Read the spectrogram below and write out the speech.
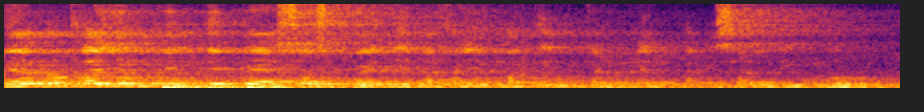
meron kayong 50 pesos, pwede na kayo mag-internet ng isang linggo.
